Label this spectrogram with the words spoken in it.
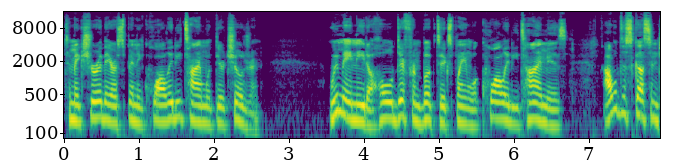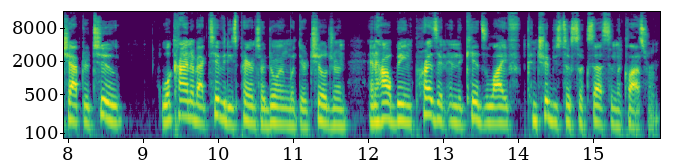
to make sure they are spending quality time with their children. We may need a whole different book to explain what quality time is. I will discuss in chapter 2 what kind of activities parents are doing with their children, and how being present in the kid's life contributes to success in the classroom.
